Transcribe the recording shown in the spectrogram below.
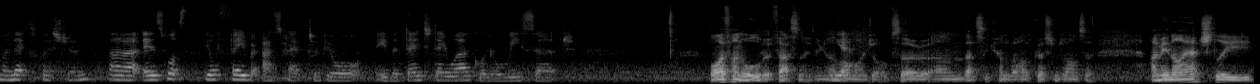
my next question uh, is what's your favourite aspect of your either day to day work or your research? Well, I find all of it fascinating. I Yeah. love my job, so um, that's a kind of a hard question to answer. I mean, I actually,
